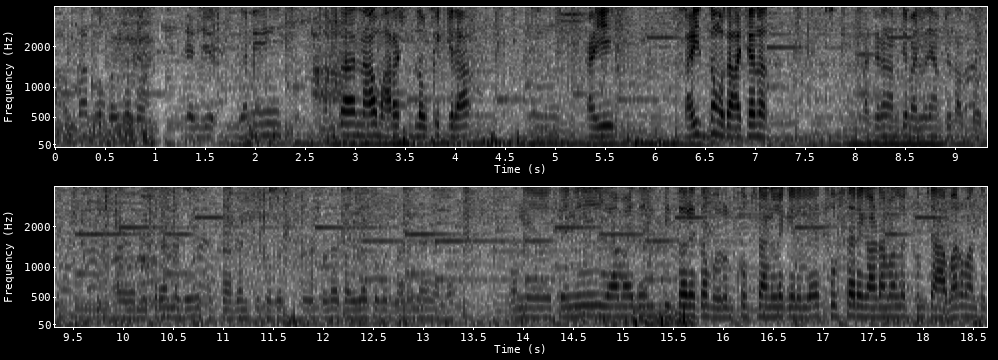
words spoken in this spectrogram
आमचा होता यांनी नाव महाराष्ट्रात लौकिक केला. काही काहीच नव्हतं. अचानक अचानक आमच्या बैलाने आमच्या सोडले. अं, मित्रांनो बघू शकता दादांच्यासोबत थोडा पहिल्यासोबत बरं नाही झाला पण त्यांनी या मैदान पिसाऱ्याचा भरून खूप चांगलं केलेलं आहे. खूप सारे गाडा मालक तुमचे आभार मानतात.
